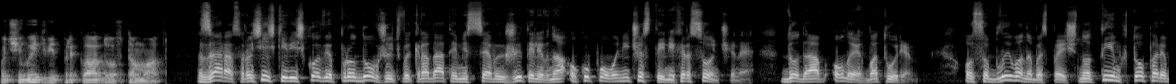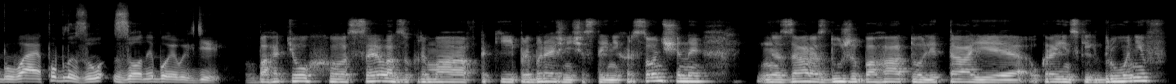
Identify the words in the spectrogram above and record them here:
очевидь, від прикладу автомату. Зараз російські військові продовжують викрадати місцевих жителів на окупованій частині Херсонщини, додав Олег Батурін. Особливо небезпечно тим, хто перебуває поблизу зони бойових дій. В багатьох е, селах, зокрема в такій прибережній частині Херсонщини, зараз дуже багато літає українських дронів.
